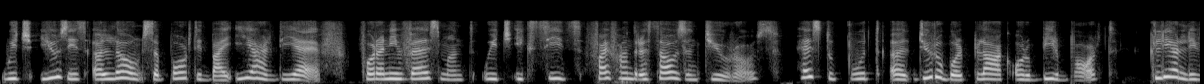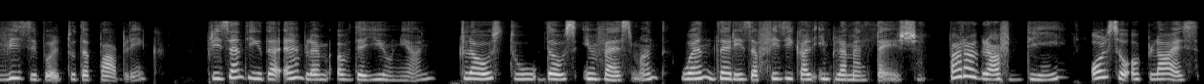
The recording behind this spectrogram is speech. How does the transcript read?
which uses a loan supported by ERDF for an investment which exceeds 500,000 euros has to put a durable plaque or billboard clearly visible to the public, presenting the emblem of the union close to those investments when there is a physical implementation. Paragraph D also applies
